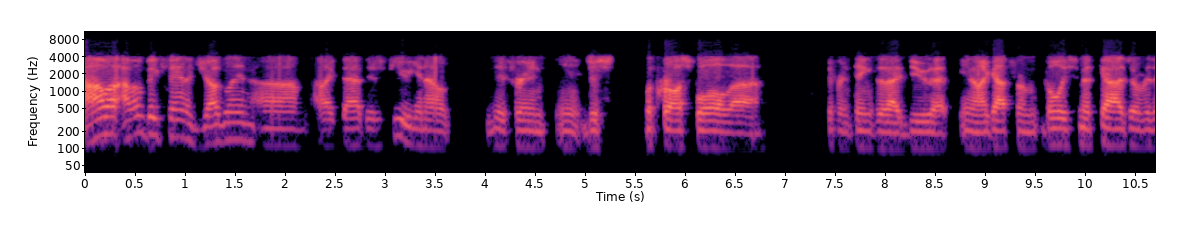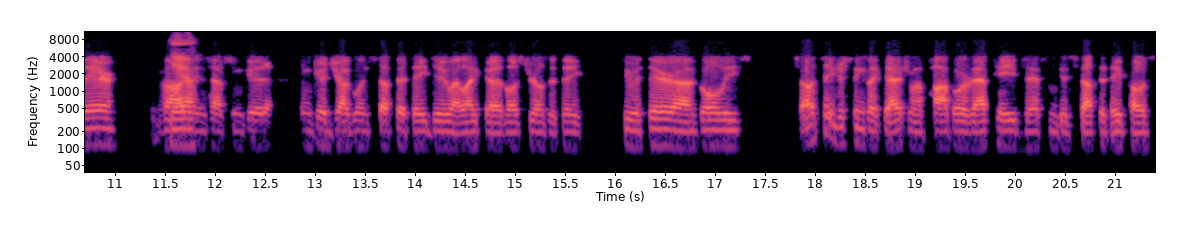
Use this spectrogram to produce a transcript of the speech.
I'm a, I'm a big fan of juggling. Um, I like that. There's a few, you know, different you know, just lacrosse ball uh, different things that I do that you know I got from Goalie Smith guys over there. Yeah. have some good some good juggling stuff that they do. I like uh, those drills that they do with their uh, goalies. So I'd say just things like that. If you want to pop over that page, they have some good stuff that they post.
